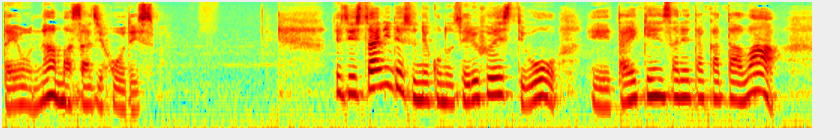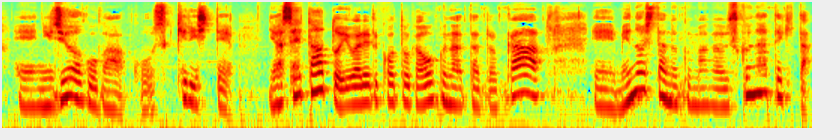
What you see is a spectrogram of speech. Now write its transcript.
たようなマッサージ法です。で実際にですねこのセルフエステを、えー、体験された方は、えー、二重顎がこうすっきりして痩せたと言われることが多くなったとか、えー、目の下のクマが薄くなってきた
